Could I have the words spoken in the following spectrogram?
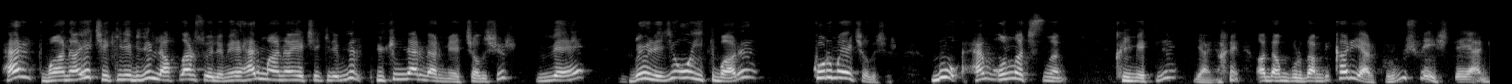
Her manaya çekilebilir laflar söylemeye, her manaya çekilebilir hükümler vermeye çalışır ve böylece o itibarı korumaya çalışır. Bu hem onun açısından kıymetli yani adam buradan bir kariyer kurmuş ve işte yani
